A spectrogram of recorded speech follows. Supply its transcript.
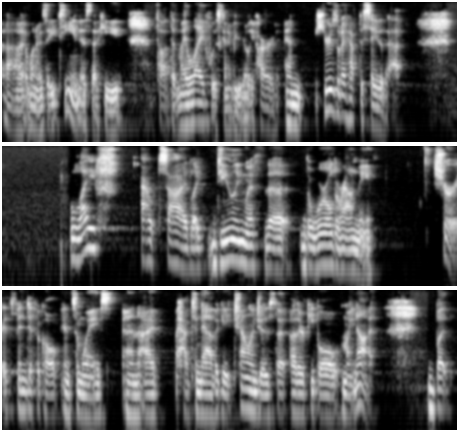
uh, when I was 18 is that he thought that my life was going to be really hard. And here's what I have to say to that life outside, like dealing with the, the world around me, sure, it's been difficult in some ways, and I've had to navigate challenges that other people might not. But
